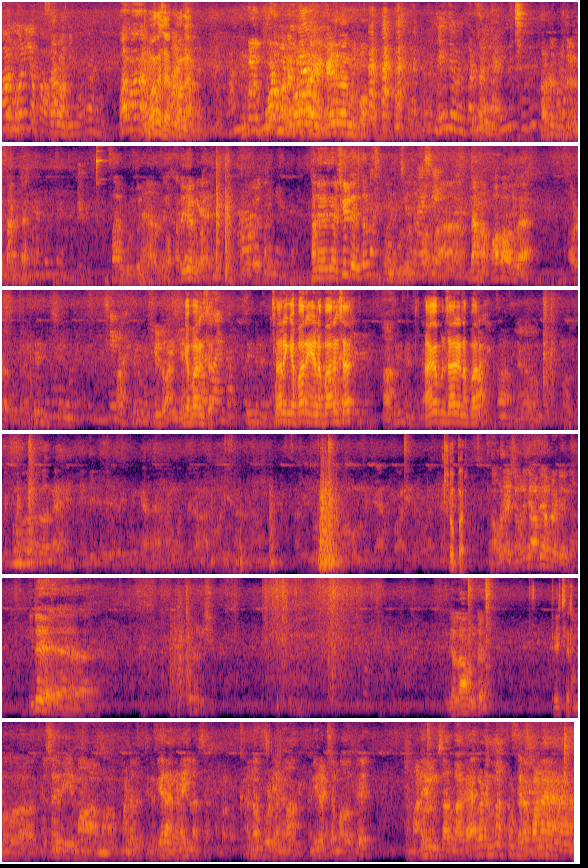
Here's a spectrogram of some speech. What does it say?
சார் வாங்க வாங்க. வாங்க போங்க சார் போங்க உங்களுக்கு போட மாட்டேன் கையில தான் கொடுப்போம். அவர்கிட்ட கொடுத்துருங்க சார்கிட்ட. சார் கொடுத்துருங்க. அவருக்கு. அந்த இது? அந்த ஷீல்டு இருக்குல்ல இந்தாங்க பாப்பா வரல. அவர்கிட்ட கொடுத்துருங்க. ஷீல்டு வாங்கி இங்கே பாருங்க சார். சார் இங்கே பாருங்க என்ன பாருங்க சார். ஆ. நாகப்பன் சார் என்ன பாருங்க. சூப்பர். ஆ, ஒரே நிமிஷம் ஒரே நிமிஷம் அப்படியே அப்படியே இருங்க. இது ஒரு நிமிஷம். இதெல்லாம் வந்து டீச்சர். நம்ம கிருஷ்ணகிரி மா மா- மண்டலத்தின் வீராங்கனை அன்னபூர்ணி அம்மா மீனாட்சி அம்மாவுக்கு நம்ம அனைவரும் சார்பாக சிறப்பான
